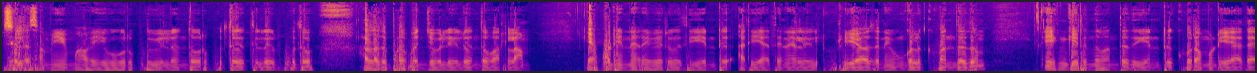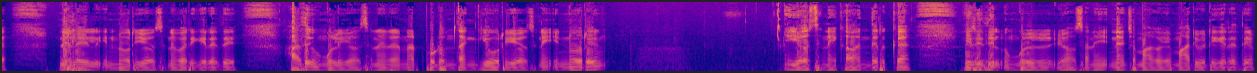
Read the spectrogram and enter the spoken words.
சில சமயம் அவை ஒரு புவியிலிருந்து ஒரு புத்தகத்தில் இருப்பதோ அல்லது பிரபஞ்ச வெளியிலிருந்து வரலாம். எப்படி நிறைவேறுவது என்று அறியாத நிலையில் ஒரு யோசனை உங்களுக்கு வந்ததும் எங்கிருந்து வந்தது என்று கூற முடியாத நிலையில் இன்னொரு யோசனை வருகிறது. அது உங்கள் யோசனையுடன் நட்புடன் தங்கி ஒரு யோசனை இன்னொரு யோசனை கவர்ந்திருக்க இறுதியில் உங்கள் யோசனை நிஜமாகவே மாறிவிடுகிறது.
